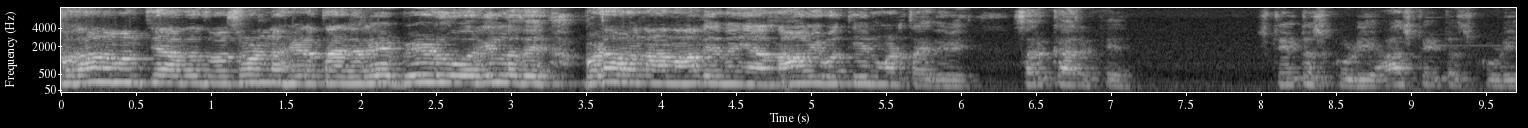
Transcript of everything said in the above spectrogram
ಪ್ರಧಾನಮಂತ್ರಿ ಆದ ಬಸವಣ್ಣ ಹೇಳ್ತಾ ಇದ್ದಾರೆ ಬೀಳುವರಿಲ್ಲದೆ ಬಡವನ ನಾದೇನಯ್ಯ ನಾವಿವತ್ತು ಏನು ಮಾಡ್ತಾ ಇದ್ದೀವಿ? ಸರ್ಕಾರಕ್ಕೆ ಸ್ಟೇಟಸ್ ಕೊಡಿ, ಆ ಸ್ಟೇಟಸ್ ಕೊಡಿ,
